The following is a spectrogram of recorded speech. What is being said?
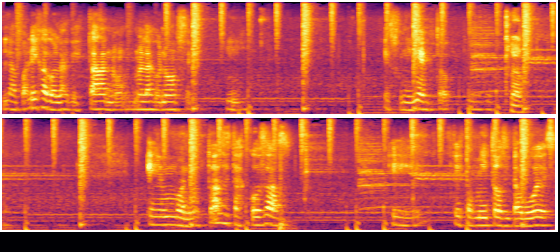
la pareja con la que está no, no la conoce y es un inepto. Claro. Em, bueno, todas estas cosas, eh, estos mitos y tabúes,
